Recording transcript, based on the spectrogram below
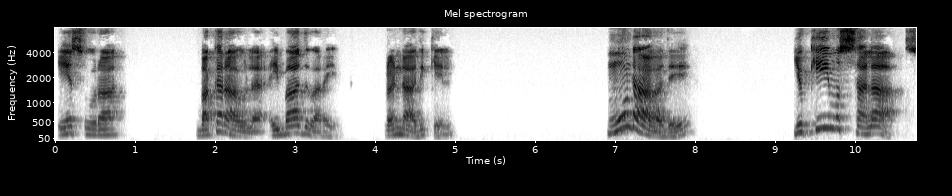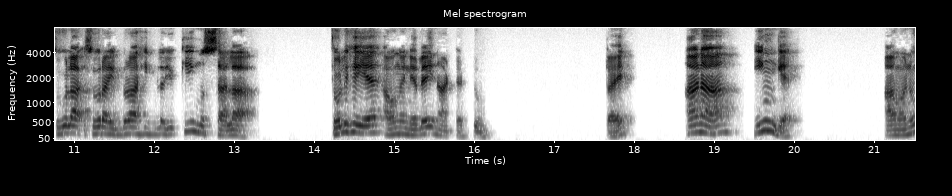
ஏன் சூரா பக்கராவுல இபாது வரை. ரெண்டாவது கேள்வி. மூன்றாவது யுகீமுசலா சூலா சூரா இப்ராஹிம்ல யுகீமுசலா தொழுகைய அவங்க நிலைநாட்டட்டும். ரைட் ஆனா இங்க அவனு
